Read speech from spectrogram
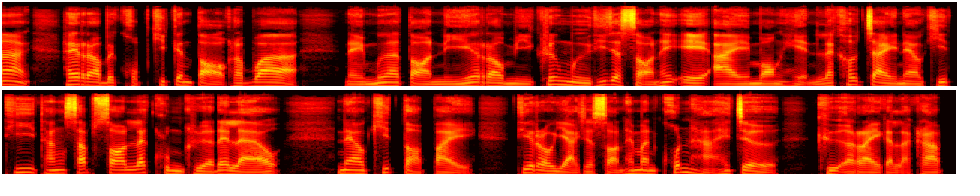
มาก ให้เราไปคบคิดกันต่อครับว่า ในเมื่อตอนนี้เรามีเครื่องมือที่จะสอนให้ AI มองเห็นและเข้าใจแนวคิดที่ทั้งซับซ้อนและคลุมเครือได้แล้ว แนวคิดต่อไปที่เราอยากจะสอนให้มันค้นหาให้เจอ คืออะไรกันล่ะครับ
